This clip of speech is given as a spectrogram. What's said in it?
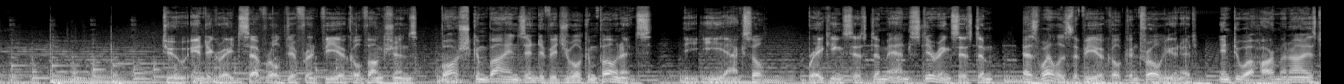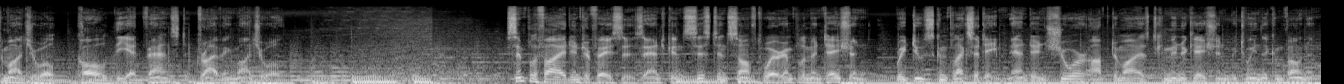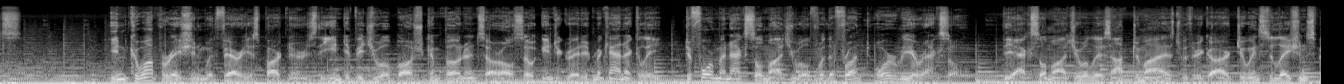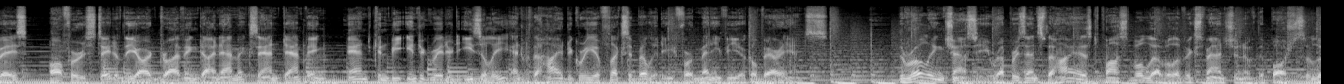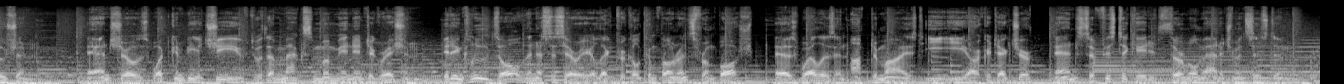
To integrate several different vehicle functions, Bosch combines individual components, the e-axle, braking system and steering system, as well as the vehicle control unit, into a harmonized module called the Advanced Driving Module. Simplified interfaces and consistent software implementation reduce complexity and ensure optimized communication between the components. In cooperation with various partners, the individual Bosch components are also integrated mechanically to form an axle module for the front or rear axle. The axle module is optimized with regard to installation space, offers state-of-the-art driving dynamics and damping, and can be integrated easily and with a high degree of flexibility for many vehicle variants. The rolling chassis represents the highest possible level of expansion of the Bosch solution and shows what can be achieved with a maximum in integration. It includes all the necessary electrical components from Bosch, as well as an optimized EE architecture and sophisticated thermal management system.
